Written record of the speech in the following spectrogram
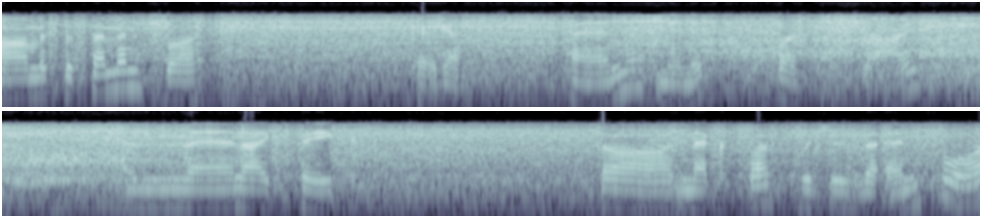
um, it's a 10 minute bus. Okay, again, 10 minute bus ride. And then I take the next bus, which is the N4,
